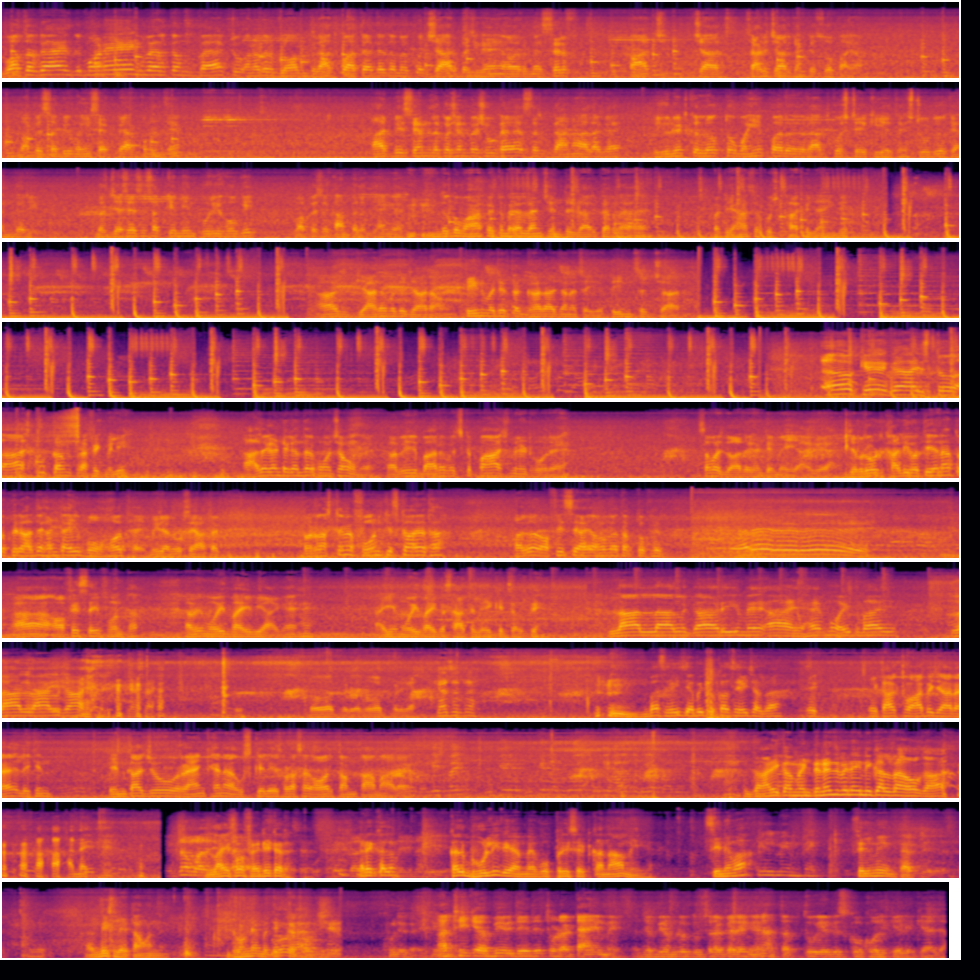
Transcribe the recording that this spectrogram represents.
What's up guys good morning welcome back to another blog रात को आते आते तो मेरे को चार बज गए हैं और मैं सिर्फ़ पाँच, चार, साढ़े चार घंटे सो पाया वापस सभी वहीं सेट पे आपको मिलते हैं। आज भी सेम लोकेशन पे शूट है, सिर्फ़ गाना अलग है। यूनिट के लोग तो वहीं पर रात को स्टे किए थे स्टूडियो के अंदर ही। बस जैसे जैसे सबकी नींद पूरी होगी, वापस से काम पे लग जाएँगे। देखो, वहाँ पे तो मेरा लंच इंतज़ार कर रहा है बट यहाँ से कुछ खा के जाएँगे। आज 11 बजे जा रहा हूँ। तीन बजे तक घर आ जाना चाहिए, तीन से चार। ओके गाइस तो आज तो कम ट्रैफ़िक मिली। आधे घंटे के अंदर पहुँचा हूँ मैं। अभी बारह बज के पाँच मिनट हो रहे हैं। समझ लो, आधे घंटे में ही आ गया। जब रोड खाली होती है ना तो फिर आधे घंटा ही बहुत है, मीरा रोड से यहाँ तक। और रास्ते में फ़ोन किसका आया था? अगर ऑफ़िस से आया होगा तब तो फिर। अरे रे रे। हाँ ऑफ़िस से ही फ़ोन था। अभी मोहित भाई भी आ गए हैं। आइए मोहित भाई को साथ लेके चलते हैं। लाल लाल गाड़ी में आए हैं मोहित भाई। लाल लाल गाड़ी। बहुत बढ़िया बहुत बढ़िया। क्या चल रहा है? बस यही अभी तो कल से यही चल रहा है। एक एक आध तो आ भी जा रहा है लेकिन इनका जो रैंक है ना उसके लिए थोड़ा सा और कम काम आ रहा है। गाड़ी का मेंटेनेंस भी नहीं निकल रहा होगा। नहीं। लाइफ ऑफ़ एडिटर अरे कल कल भूल ही गया मैं वो प्रीसेट का नाम ही है। Cinema film impact filmy impact लिख लेता हूँ उन्हें। ढूँढने में दिक्कत होगी। खुलेगा हाँ ठीक है अभी दे दे थोड़ा टाइम है। जब भी हम लोग दूसरा करेंगे ना तब तू एक इसको खोल के लेके आ जा।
